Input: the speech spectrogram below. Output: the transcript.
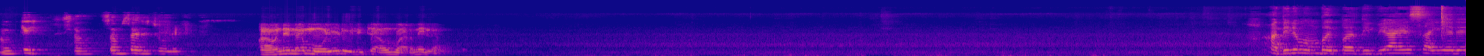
okay സംസാരിച്ചോളൂ. അവനെ ഞാൻ മോളോട് വിളിച്ച അവൻ പറഞ്ഞില്ല. അതിനു മുമ്പ് ഇപ്പൊ ദിവ്യ എസ് അയ്യര്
